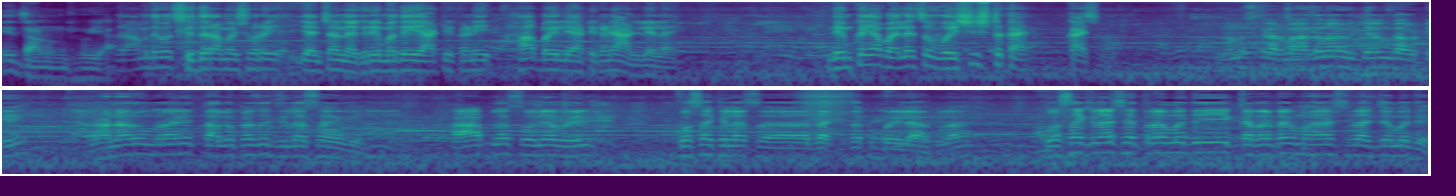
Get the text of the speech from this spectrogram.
ते जाणून घेऊया. ग्रामदेवत सिद्धरामेश्वर यांच्या नगरीमध्ये या ठिकाणी हा बैल या ठिकाणी आणलेला आहे. नेमकं या बैलाचं वैशिष्ट्य काय? काय सांगा नमस्कार माझं नाव विद्यानंद दावटे. राहणार उमराणे तालुक्याचा जिल्हा सांगली. हा आपला सोन्या बैल. कोसा किल्ला स- जातीचा बैल आहे आपला. कोसा किल्ला क्षेत्रामध्ये कर्नाटक महाराष्ट्र राज्यामध्ये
